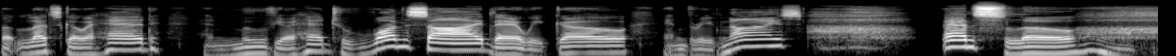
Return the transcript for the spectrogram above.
But let's go ahead and move your head to one side. There we go. And breathe nice and slow.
